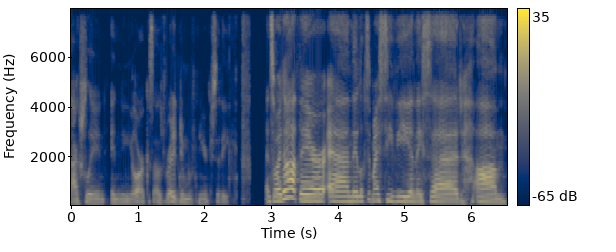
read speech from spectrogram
actually in, in New York because I was ready to move to New York City. And so I got there and they looked at my CV and they said, um,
